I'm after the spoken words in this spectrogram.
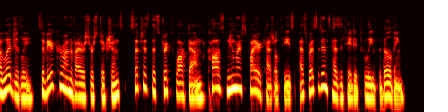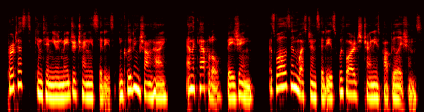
Allegedly, severe coronavirus restrictions, such as the strict lockdown, caused numerous fire casualties as residents hesitated to leave the building. Protests continue in major Chinese cities, including Shanghai and the capital, Beijing, as well as in Western cities with large Chinese populations.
